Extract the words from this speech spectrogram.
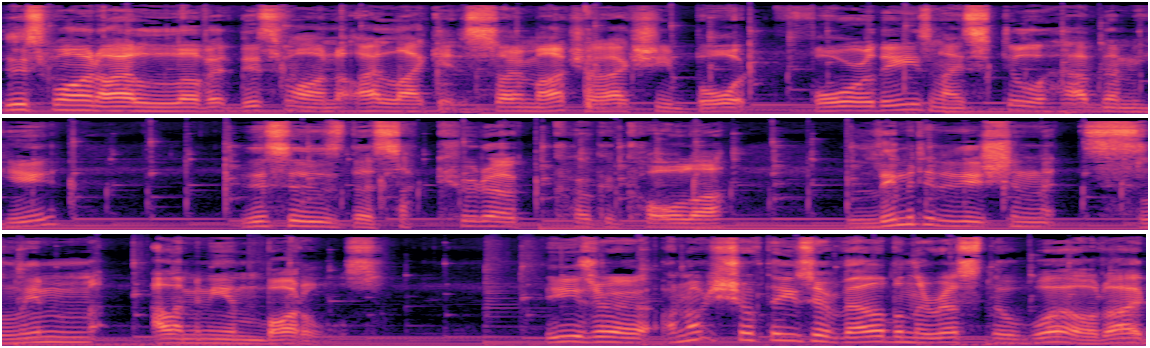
This one, I love it. This one, I like it so much. I actually bought four of these and I still have them here. This is the Sakura Coca Cola limited edition slim aluminium bottles. These are, I'm not sure if these are available in the rest of the world. I,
